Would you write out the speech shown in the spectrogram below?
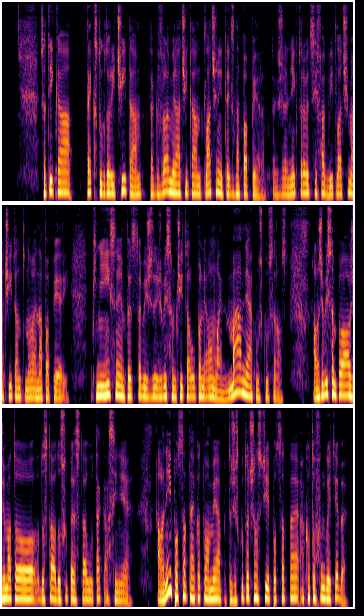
Sa týka textu, ktorý čítam, tak veľmi rád čítam tlačený text na papier. Takže niektoré veci fakt vytlačím a čítam to nové na papieri. Knihy si neviem predstaviť, že by som čítal úplne online. Mám nejakú skúsenosť. Ale že by som povedal, že ma to dostáva do super stavu, tak asi nie. Ale nie je podstatné, ako to mám ja, pretože v skutočnosti je podstatné, ako to funguje tebe.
